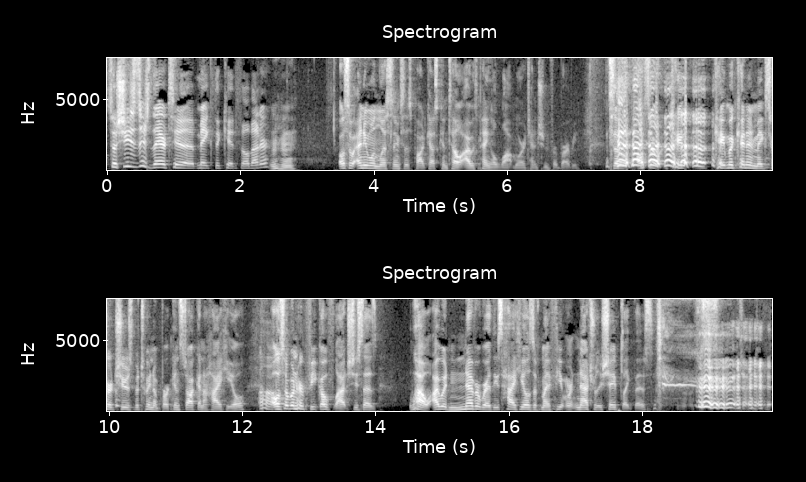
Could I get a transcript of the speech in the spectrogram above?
So she's just there to make the kid feel better? Mm-hmm. Also, anyone listening to this podcast can tell I was paying a lot more attention for Barbie. So, also, Kate, Kate McKinnon makes her choose between a Birkenstock and a high heel. Also, when her feet go flat, she says, Wow, I would never wear these high heels if my feet weren't naturally shaped like this.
